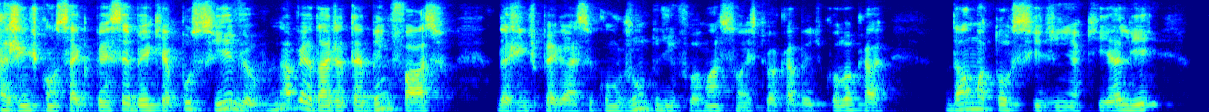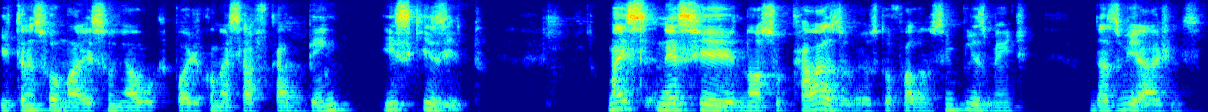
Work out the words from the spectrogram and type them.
a gente consegue perceber que é possível, na verdade, até bem fácil, da gente pegar esse conjunto de informações que eu acabei de colocar, dar uma torcidinha aqui e ali e transformar isso em algo que pode começar a ficar bem esquisito. Mas nesse nosso caso, eu estou falando simplesmente das viagens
